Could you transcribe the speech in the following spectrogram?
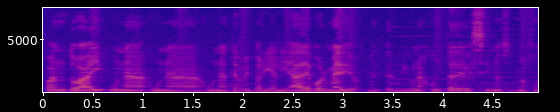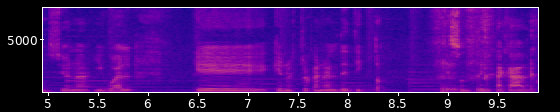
cuando hay una, territorialidad de por medio. ¿Me entendí? Una junta de vecinos no funciona igual que, nuestro canal de TikTok, que son 30 cabros.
